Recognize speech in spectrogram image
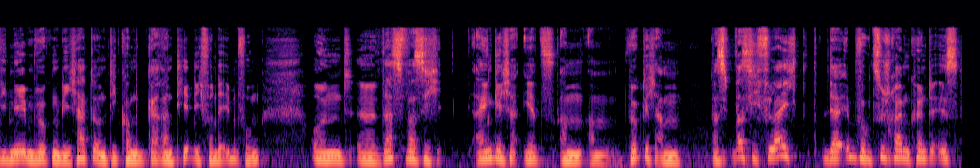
die Nebenwirkungen, die ich hatte und die kommen garantiert nicht von der Impfung. Und äh, das, was ich eigentlich jetzt am, am wirklich am was, was ich vielleicht der Impfung zuschreiben könnte, ist,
